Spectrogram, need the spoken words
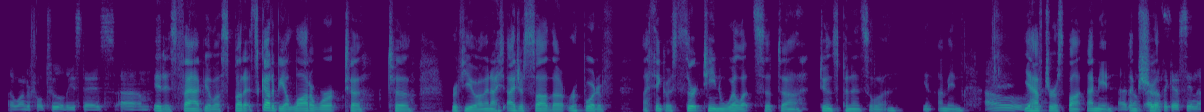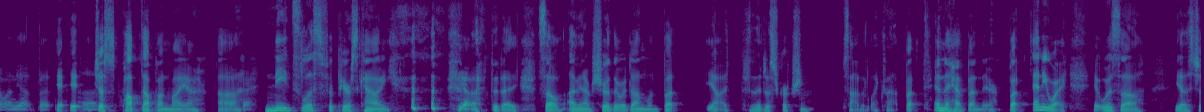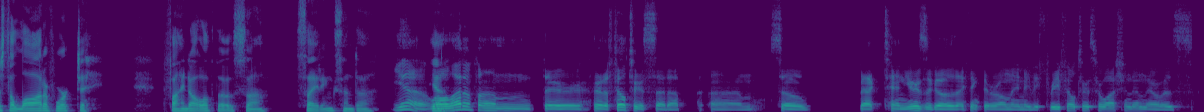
a wonderful tool these days. Um, It is fabulous, but it's got to be a lot of work to to review. I mean, I, I just saw the report of I think it was 13 willets at uh, Dunes Peninsula, and you know, I mean, oh, you have to respond. I mean, I I'm don't I don't think I've seen that one yet, but it, it um, just popped up on my uh, uh, okay. needs list for Pierce County Yep. uh, today. So, I mean, I'm sure they were Dunlin, but yeah, the description sounded like that. But and they have been there. But anyway, it was uh, yeah, it's just a lot of work to find all of those uh, sightings and uh, Yeah, yeah. well, a lot of um, they're they're the filters set up. Um, so back 10 years ago, I think there were only maybe three filters for Washington. There was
